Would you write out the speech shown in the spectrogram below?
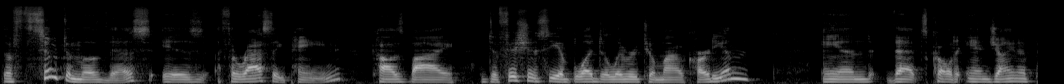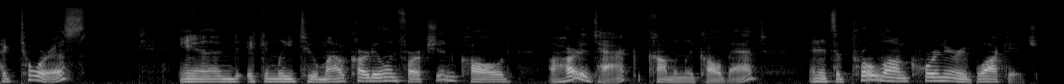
The symptom of this is thoracic pain caused by a deficiency of blood delivered to a myocardium, and that's called angina pectoris. And it can lead to a myocardial infarction called a heart attack, commonly called that, and it's a prolonged coronary blockage.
